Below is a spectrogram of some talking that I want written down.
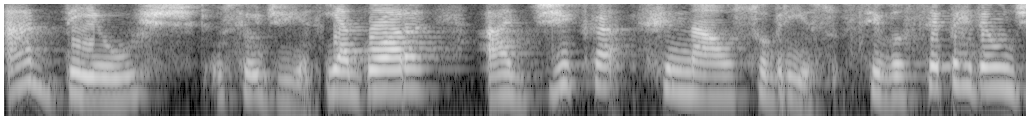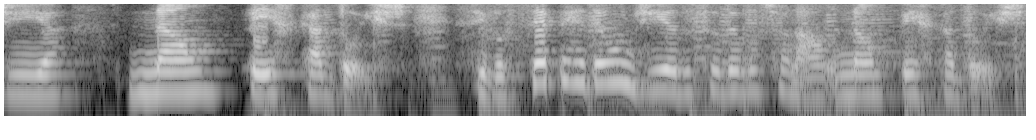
a Deus o seu dia. E agora, a dica final sobre isso. Se você perder um dia, não perca dois. Se você perder um dia do seu devocional, não perca dois.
